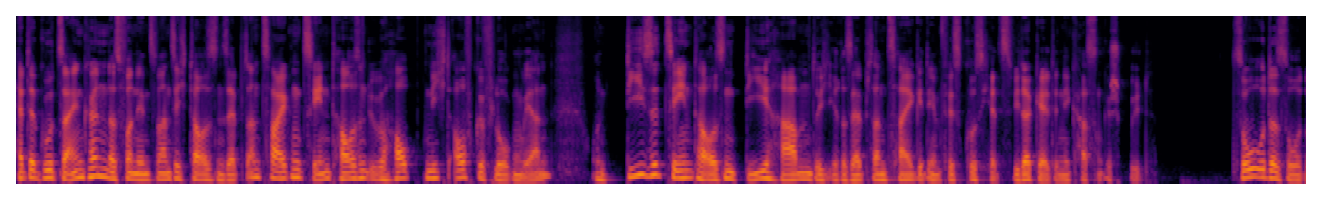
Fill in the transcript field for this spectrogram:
Hätte gut sein können, dass von den 20.000 Selbstanzeigen 10.000 überhaupt nicht aufgeflogen wären. Und diese 10.000, die haben durch ihre Selbstanzeige dem Fiskus jetzt wieder Geld in die Kassen gespült. So oder so,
